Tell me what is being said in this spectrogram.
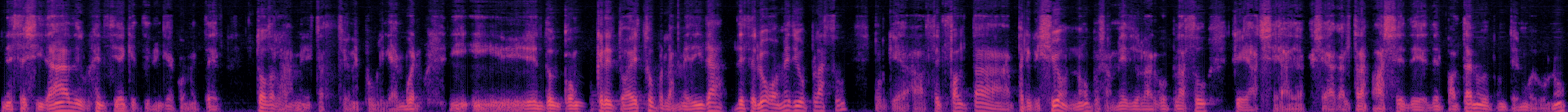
necesidad, de urgencia que tienen que acometer todas las administraciones públicas. Bueno, y, en concreto a esto, pues las medidas, desde luego a medio plazo, porque hace falta previsión, ¿no? Pues a medio largo plazo que se haga, que se haga el traspase del pantano de Ponte Nuevo, ¿no?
